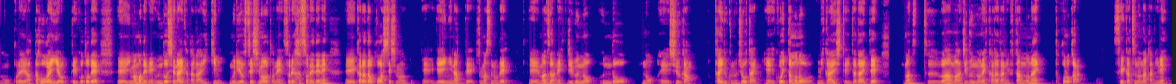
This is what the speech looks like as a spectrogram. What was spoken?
もうこれやった方がいいよっていうことで、えー今までね、運動してない方が一気に無理をしてしまうとね、それはそれでね、えー体を壊してしまう、えー原因になってきますので、えーまずはね、自分の運動の、えー習慣、体力の状態、えーこういったものを見返していただいて、まずは、まあ自分のね、体に負担のないところから、生活の中にね、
